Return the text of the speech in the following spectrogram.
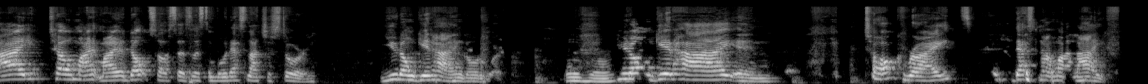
I tell my my adult self says, listen, boy, that's not your story. You don't get high and go to work. Mm-hmm. You don't get high and talk right. That's not my life.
